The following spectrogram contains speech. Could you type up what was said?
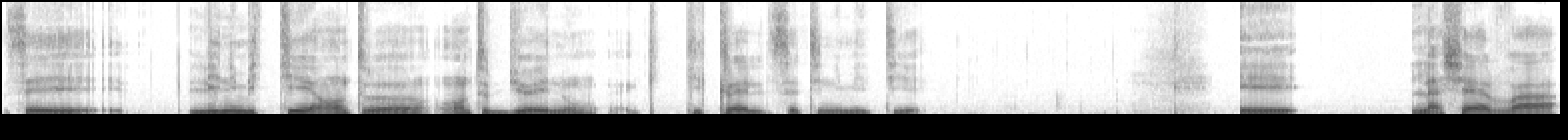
c'est l'inimitié entre, entre Dieu et nous qui, qui crée cette inimitié. Et la chair va,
